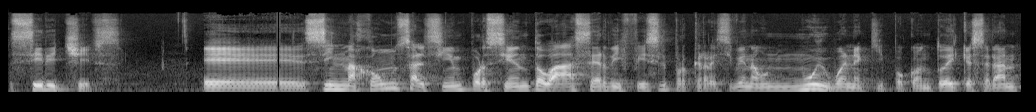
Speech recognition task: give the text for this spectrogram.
City Chiefs. Eh, sin Mahomes al 100% va a ser difícil porque reciben a un muy buen equipo. Con todo y que serán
